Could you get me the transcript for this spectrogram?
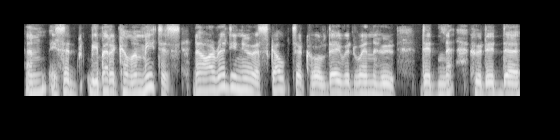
And he said, "You better come and meet us." Now, I already knew a sculptor called David Wynne who did who did uh,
